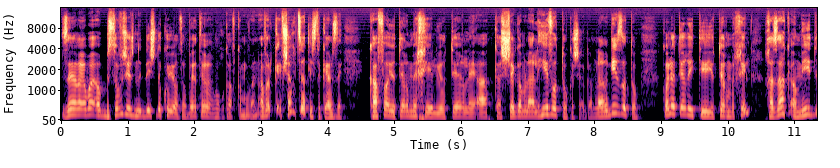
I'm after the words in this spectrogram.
זה, בסופו של דבר יש דקויות, זה הרבה יותר מורכב כמובן, אבל אפשר קצת להסתכל על זה. כאפה יותר מכיל, יותר לאט, קשה גם להלהיב אותו, קשה גם להרגיז אותו. הכל יותר איטי, יותר מכיל, חזק, עמיד,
